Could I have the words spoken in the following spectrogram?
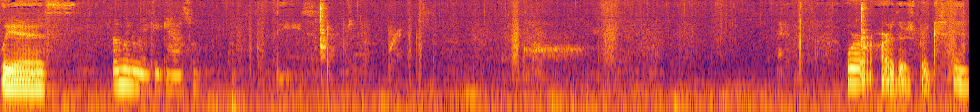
with I'm gonna make a castle. these types of bricks. Where are those bricks in?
